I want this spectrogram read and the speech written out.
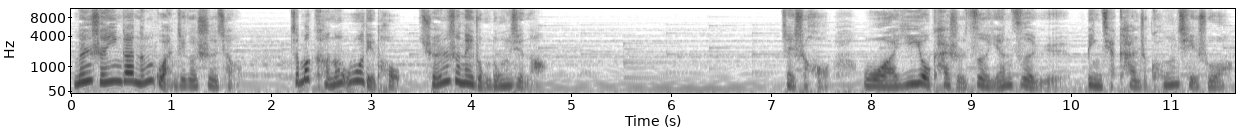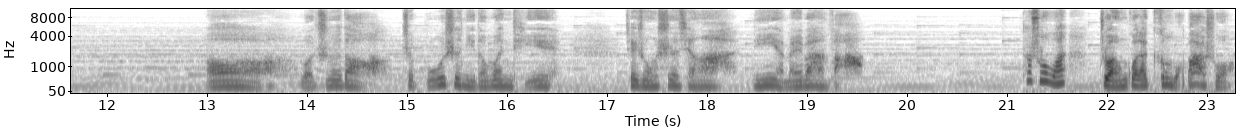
门神应该能管这个事情，怎么可能屋里头全是那种东西呢？”这时候，我姨又开始自言自语，并且看着空气说：“哦，我知道这不是你的问题。”这种事情啊，你也没办法。他说完，转过来跟我爸说：“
